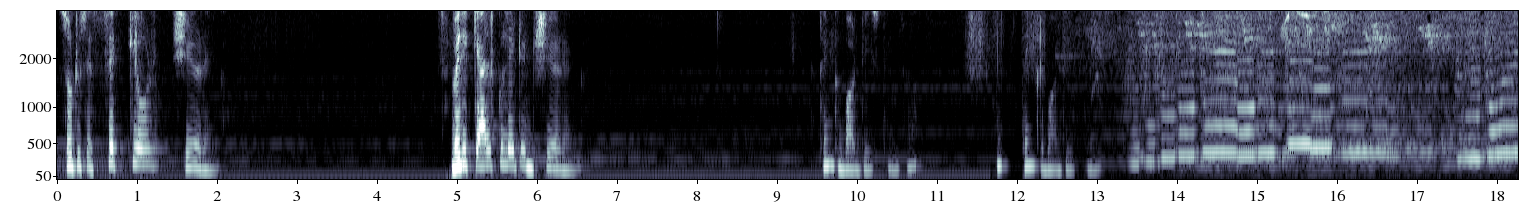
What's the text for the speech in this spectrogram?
so to say, secure sharing. Very calculated sharing. Think about these things, huh? Think about these things. Mm-hmm.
